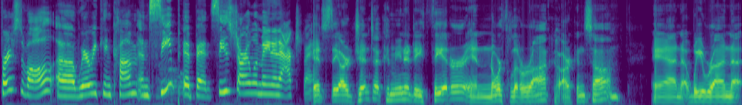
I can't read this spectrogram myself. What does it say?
first of all, uh, where we can come and see Pippin, see Charlemagne in action. It's the Argenta Community Theater in North Little Rock, Arkansas, and we run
